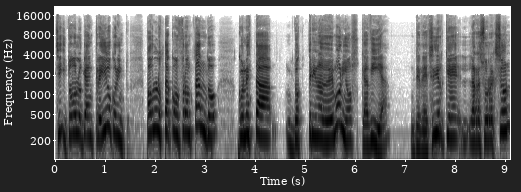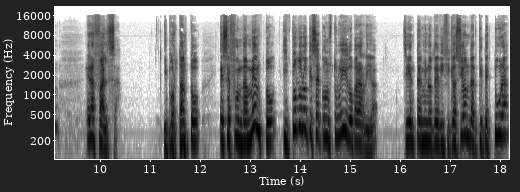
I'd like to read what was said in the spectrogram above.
¿sí? Y todo lo que han creído Corinto. Pablo lo está confrontando con esta doctrina de demonios que había, de decir que la resurrección era falsa. Y por tanto, ese fundamento y todo lo que se ha construido para arriba, ¿sí? en términos de edificación, de arquitectura,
